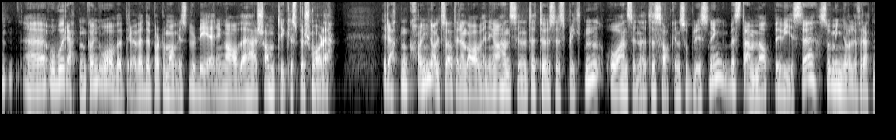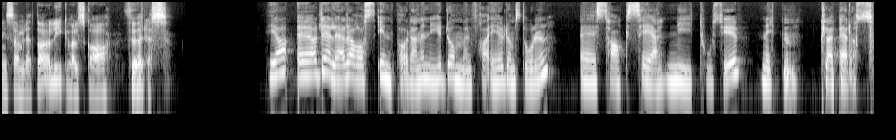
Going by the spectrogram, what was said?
eh, og hvor retten kan overprøve departementets vurdering av dette samtykkespørsmålet. Retten kan altså etter en avveining av hensynet til taushetsplikten og hensynet til sakens opplysning bestemme at beviset som inneholder forretningshemmeligheter, likevel skal føres. Ja, eh, og det leder oss inn på denne nye dommen fra EU-domstolen, eh, sak C927 19, Claipedos.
